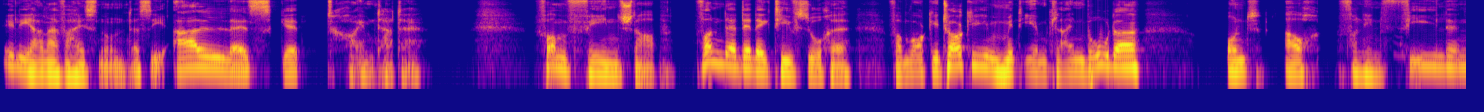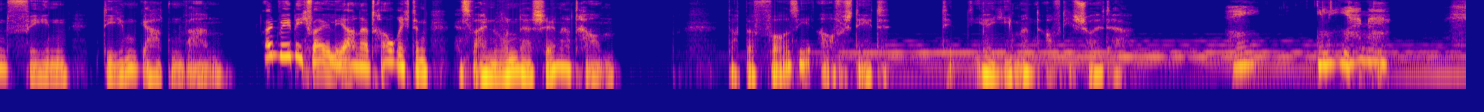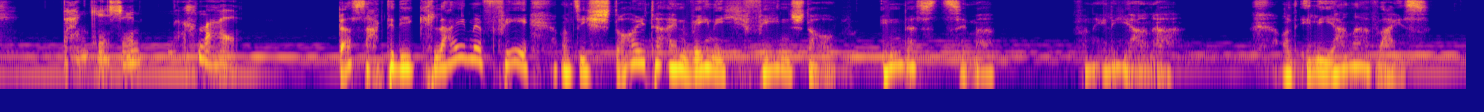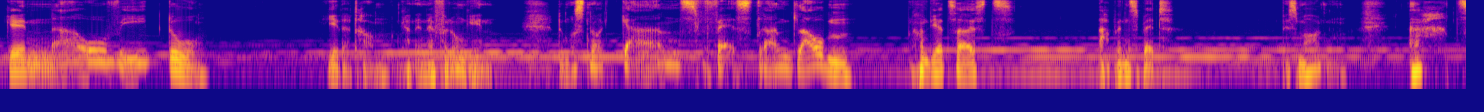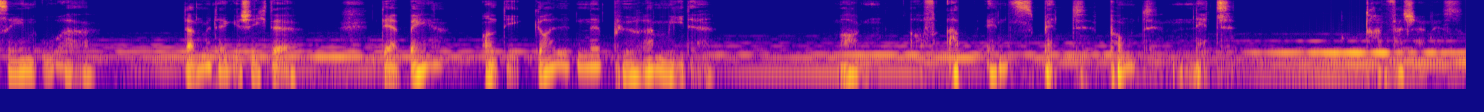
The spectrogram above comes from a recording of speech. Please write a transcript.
Eliana weiß nun, dass sie alles geträumt hatte. Vom Feenstaub, von der Detektivsuche, vom Walkie-Talkie mit ihrem kleinen Bruder und auch von den vielen Feen, die im Garten waren. Ein wenig war Eliana traurig, denn es war ein wunderschöner Traum. Doch bevor sie aufsteht, tippt ihr jemand auf die Schulter. Hey, Iliana. Dankeschön nochmal. Das sagte die kleine Fee und sie streute ein wenig Feenstaub in das Zimmer von Eliana. Und Eliana weiß, genau wie du, jeder Traum kann in Erfüllung gehen. Du musst nur ganz fest dran glauben. Und jetzt heißt's ab ins Bett. Bis morgen, 18 Uhr. Dann mit der Geschichte Der Bär und die goldene Pyramide. Morgen auf abinsbett.net. Träum was Schönes.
